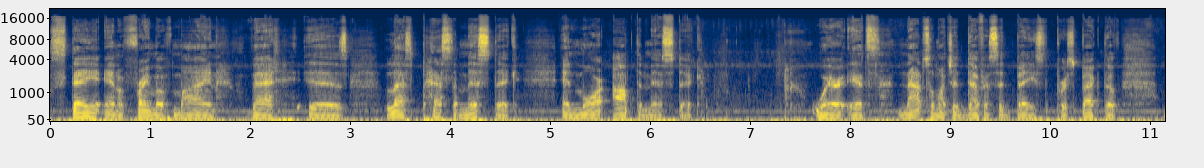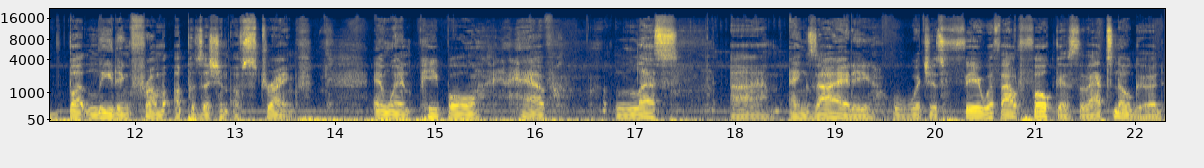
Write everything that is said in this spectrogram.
stay in a frame of mind that is less pessimistic and more optimistic where it's not so much a deficit based perspective, but leading from a position of strength. And when people have less uh, anxiety, which is fear without focus, that's no good.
